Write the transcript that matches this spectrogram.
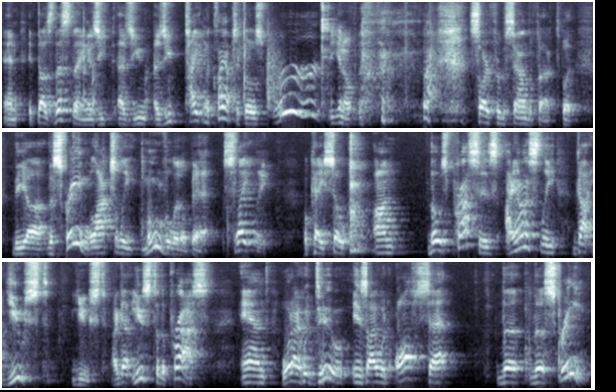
and it does this thing as you, as you, as you tighten the clamps, it goes, you know, sorry for the sound effect, but the, uh, the screen will actually move a little bit, slightly. Okay, so on those presses, I honestly got used, used, I got used to the press and what I would do is I would offset the, the screen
